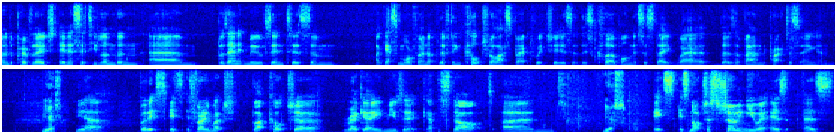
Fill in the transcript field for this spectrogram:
underprivileged, inner city London. Um, but then it moves into some, I guess, more of an uplifting cultural aspect, which is at this club on this estate where there's a band practicing, and Yes. yeah, but it's it's it's very much black culture, reggae music at the start, and Yes. it's it's not just showing you it as as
